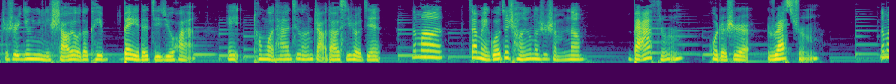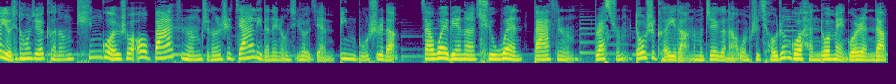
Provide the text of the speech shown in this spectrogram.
这是英语里少有的可以背的几句话。诶，通过它就能找到洗手间。那么，在美国最常用的是什么呢？bathroom 或者是 restroom。那么有些同学可能听过说，哦，bathroom 只能是家里的那种洗手间，并不是的。在外边呢，去问 bathroom、restroom 都是可以的。那么这个呢，我们是求证过很多美国人的。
